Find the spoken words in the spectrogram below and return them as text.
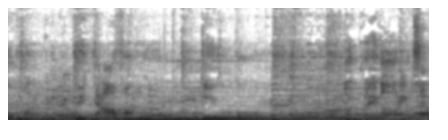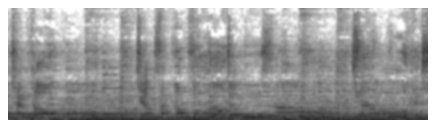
苦困，也分享骄傲。抹去我脸上尘土，将心中苦恼尽收。收，上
